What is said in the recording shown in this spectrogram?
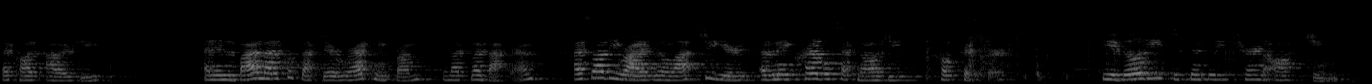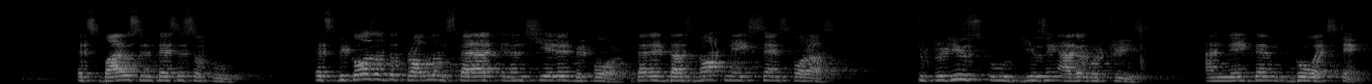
that cause allergies. And in the biomedical sector, where I came from, and that's my background, I saw the rise in the last two years of an incredible technology called CRISPR the ability to simply turn off genes. It's biosynthesis of food. It's because of the problems that I've enunciated before that it does not make sense for us to produce oud using agarwood trees and make them go extinct.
